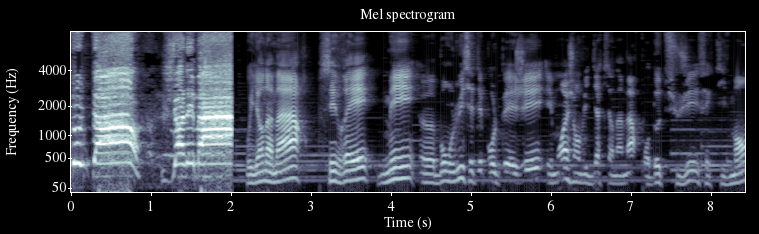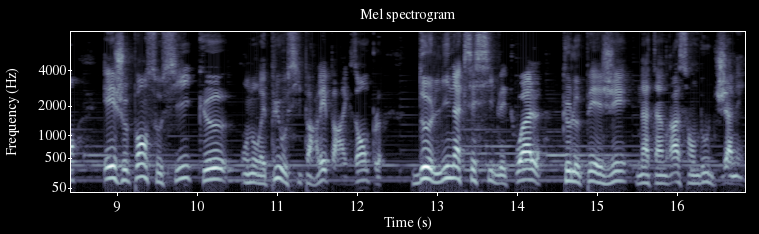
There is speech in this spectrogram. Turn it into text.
tout le temps J'en ai marre Oui, il y en a marre, c'est vrai, mais euh, bon, lui c'était pour le PSG, et moi j'ai envie de dire qu'il y en a marre pour d'autres sujets, effectivement. Et je pense aussi que on aurait pu aussi parler, par exemple, de l'inaccessible étoile que le PSG n'atteindra sans doute jamais.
